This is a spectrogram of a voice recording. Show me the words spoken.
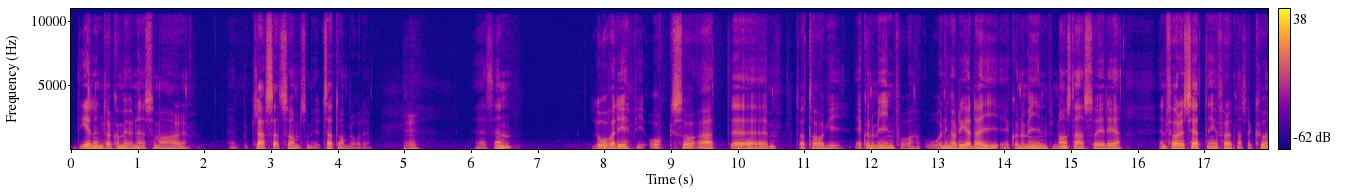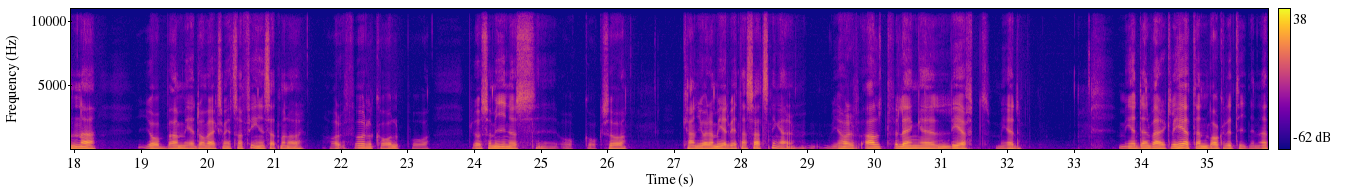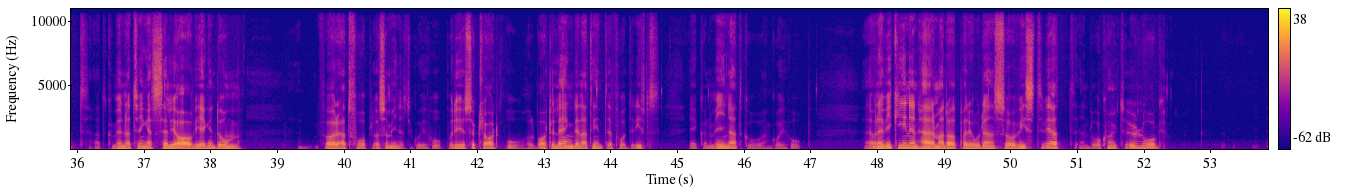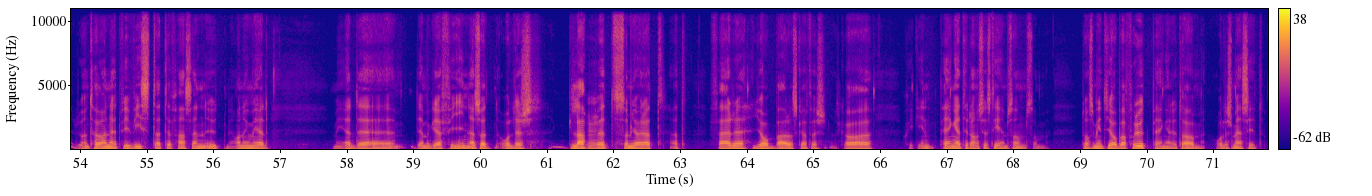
delen av mm. kommunen som har eh, klassats som, som utsatt område. Eh, sen lovade vi också att eh, ta tag i ekonomin, få ordning och reda i ekonomin. För någonstans så är det en förutsättning för att man ska kunna jobba med de verksamheter som finns. Att man har, har full koll på plus och minus eh, och också kan göra medvetna satsningar. Vi har allt för länge levt med, med den verkligheten bakåt i tiden att, att kommunerna tvingas sälja av egendom för att få plus och minus att gå ihop. Och det är såklart ohållbart i längden att inte få driftsekonomin att gå, gå ihop. Eh, och när vi gick in i den här mandatperioden så visste vi att en lågkonjunktur låg runt hörnet. Vi visste att det fanns en utmaning med, med eh, demografin, alltså att åldersglappet mm. som gör att, att färre jobbar och ska, för, ska skicka in pengar till de system som, som de som inte jobbar får ut pengar utav åldersmässigt.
